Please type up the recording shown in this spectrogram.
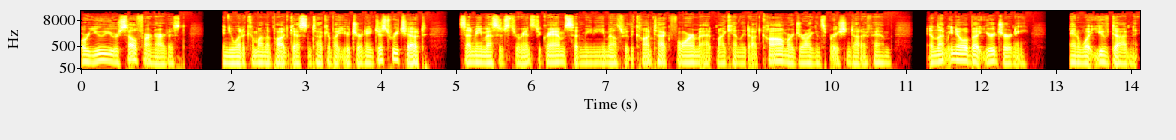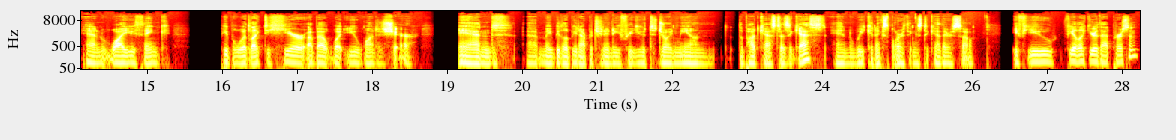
or you yourself are an artist and you want to come on the podcast and talk about your journey, just reach out. Send me a message through Instagram, send me an email through the contact form at mikehendley.com or drawinginspiration.fm, and let me know about your journey and what you've done and why you think people would like to hear about what you want to share. And uh, maybe there'll be an opportunity for you to join me on the podcast as a guest and we can explore things together. So if you feel like you're that person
